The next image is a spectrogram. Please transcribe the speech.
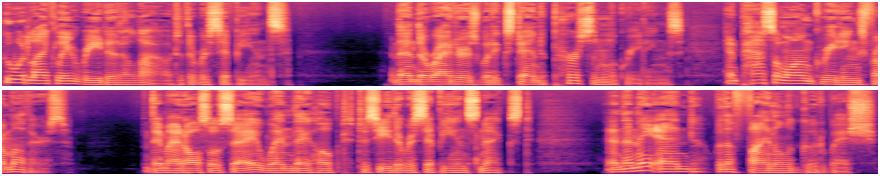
who would likely read it aloud to the recipients. Then the writers would extend personal greetings and pass along greetings from others. They might also say when they hoped to see the recipients next, and then they end with a final good wish.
